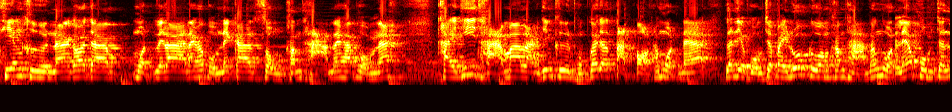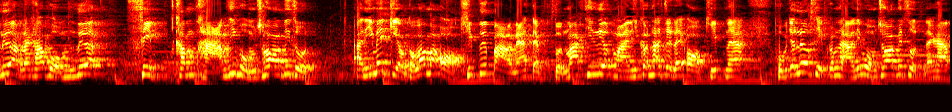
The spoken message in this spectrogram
เที่ยงคืนนะก็จะหมดเวลานะครับผมในการส่งคำถามนะครับผมนะใครที่ถามมาหลังเที่ยงคืน ผมก็จะตัดออกทั้งหมดนะฮะแล้วเดี๋ยวผมจะไปรวบรวมคำถามทั้งหมดแล้วผมจะเลือกนะครับผมเลือก 10คำถามที่ผมชอบที่สุด อันนี้ไม่เกี่ยวกับว่ามาออกคลิปหรือเปล่านะ แต่ส่วนมากที่เลือกมานี่ก็น่าจะได้ออกคลิปนะผมจะเลือก 10คำถามที่ผมชอบที่สุดนะครับ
